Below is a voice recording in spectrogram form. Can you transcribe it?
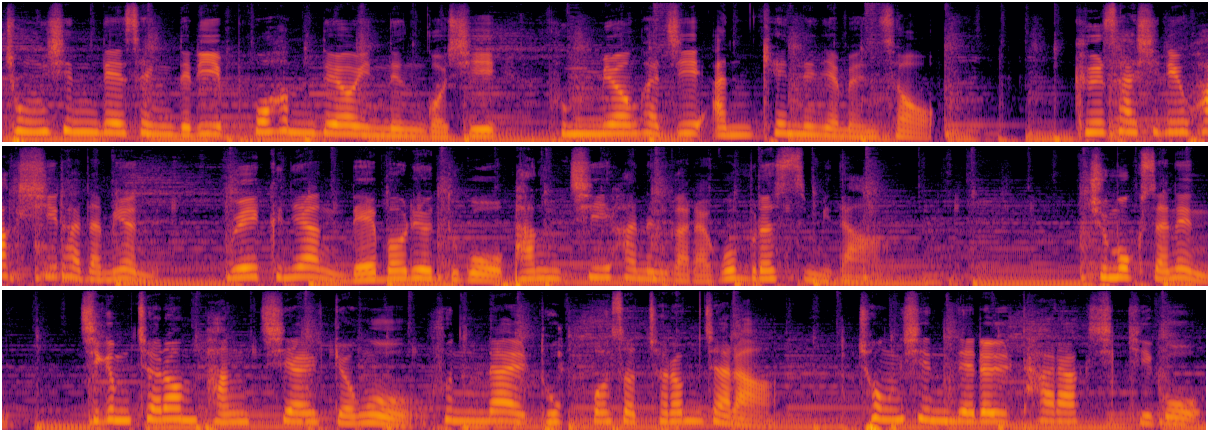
총신대생들이 포함되어 있는 것이 분명하지 않겠느냐면서 그 사실이 확실하다면 왜 그냥 내버려 두고 방치하는가라고 물었습니다. 주 목사는 지금처럼 방치할 경우 훗날 독버섯처럼 자라 총신대를 타락시키고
